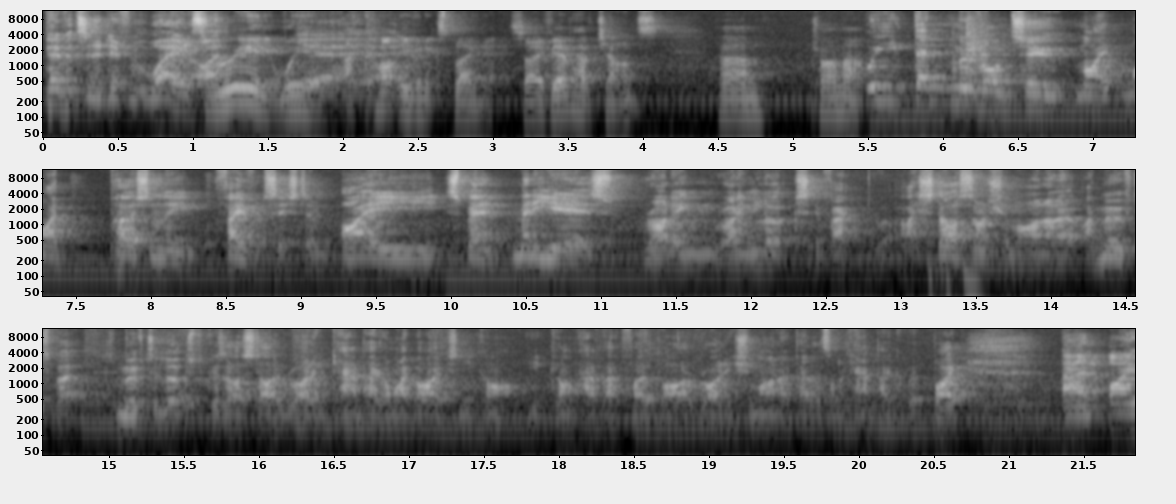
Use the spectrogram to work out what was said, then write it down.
Pivots in a different way, It's right? really weird. I can't even explain it. So if you ever have a chance, um, try them out. We then move on to my, my personally favourite system. I spent many years riding riding looks. In fact, I started on Shimano. I moved to moved to looks because I started riding Campag on my bikes, and you can't you can't have that faux pas of riding Shimano pedals on a Campag equipped bike. And I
